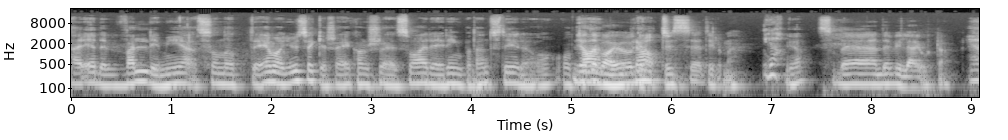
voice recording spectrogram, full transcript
her er det veldig mye. sånn at Er man usikker, så er kanskje svaret ring patentstyret og, og ta Ja, det var jo prat. gratis eh, til og med. Ja, Ja. Så det, det ville jeg gjort, da.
